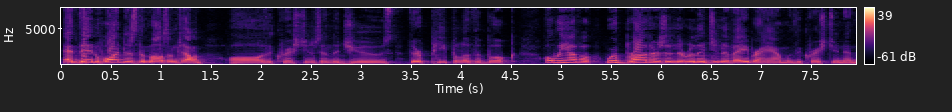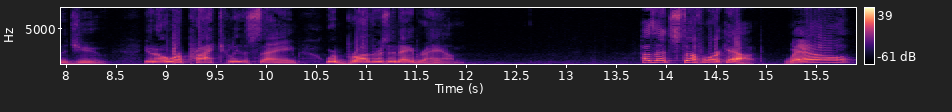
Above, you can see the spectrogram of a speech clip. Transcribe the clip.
And then what does the Muslim tell them? Oh, the Christians and the Jews, they're people of the book. Oh, we have a, we're brothers in the religion of Abraham with the Christian and the Jew. You know, we're practically the same. We're brothers in Abraham. How's that stuff work out? Well,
